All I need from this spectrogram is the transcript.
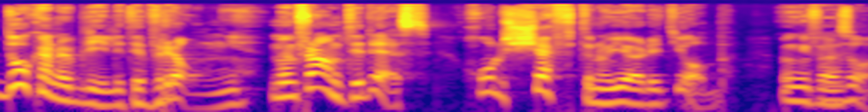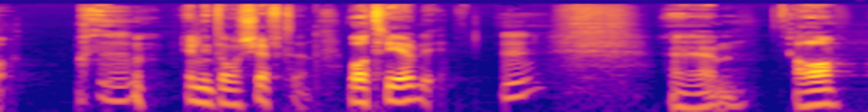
då kan du bli lite vrång. Men fram till dess, håll käften och gör ditt jobb. Ungefär Mm. så. Mm. Eller inte håll käften. Var trevlig. Mm. Ehm, ja.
